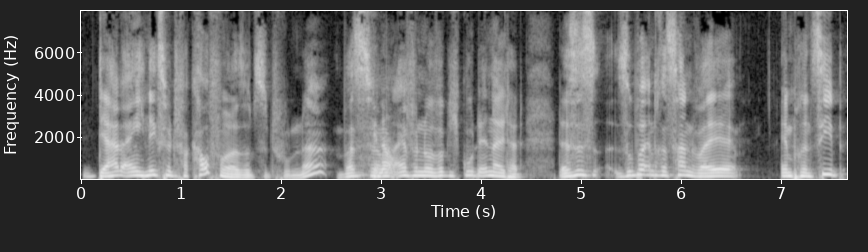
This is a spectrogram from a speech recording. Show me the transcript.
der hat eigentlich nichts mit Verkaufen oder so zu tun, ne? Was ist, wenn Genau. man einfach nur wirklich guten Inhalt hat? Das ist super interessant, weil im Prinzip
